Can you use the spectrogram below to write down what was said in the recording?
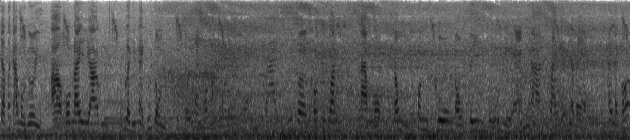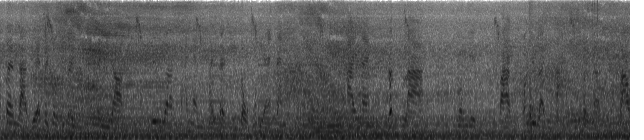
chào tất cả mọi người. À, hôm nay à, cũng là những ngày cuối tuần thực sự đang có mặt tại River County One là một trong những cái phân khu đầu tiên của dự án à, Sai Ghép Nhà Bè hay là có tên là GS Metro City. Thì à, như à, cả nhà nhìn thấy về tiến độ của dự án đang khai đang rất là nhộn nhịp và coi như là hiện tại chuẩn bị là vào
